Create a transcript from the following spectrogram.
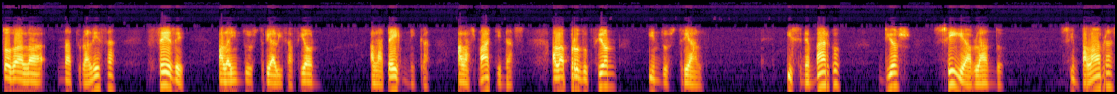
toda la naturaleza cede a la industrialización, a la técnica, a las máquinas, a la producción industrial. Y sin embargo, Dios sigue hablando, sin palabras,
